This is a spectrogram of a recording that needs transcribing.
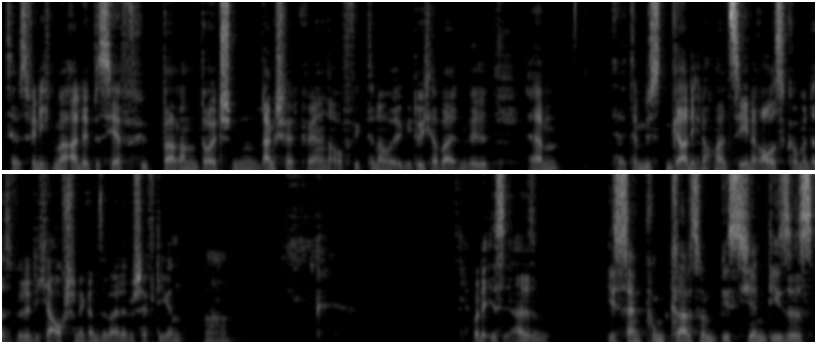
Selbst wenn ich nur alle bisher verfügbaren deutschen Langschwertquellen auf Victornau irgendwie durcharbeiten will, ähm, da, da müssten gar nicht nochmal zehn rauskommen. Das würde dich ja auch schon eine ganze Weile beschäftigen. Mhm. Oder ist, also, ist sein Punkt gerade so ein bisschen dieses,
